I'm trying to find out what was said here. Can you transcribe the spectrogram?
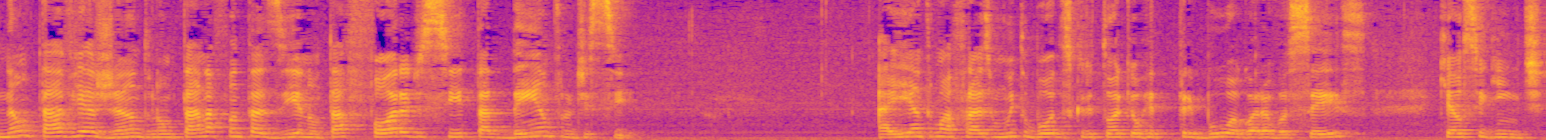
Não está viajando, não está na fantasia, não está fora de si, está dentro de si. Aí entra uma frase muito boa do escritor que eu retribuo agora a vocês, que é o seguinte:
